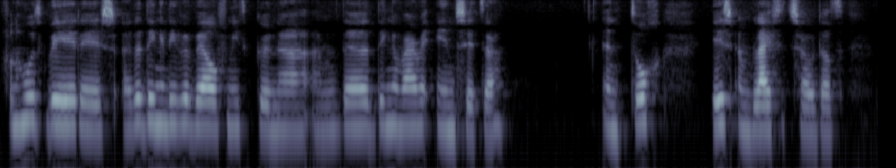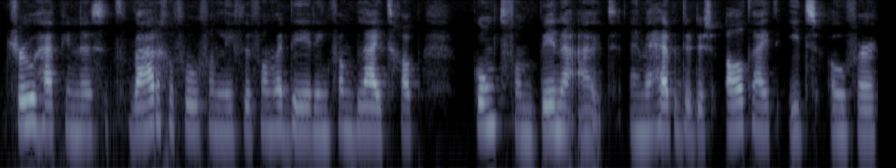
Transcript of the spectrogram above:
Van hoe het weer is, eh, de dingen die we wel of niet kunnen, ehm, de dingen waar we in zitten. En toch is en blijft het zo dat true happiness, het ware gevoel van liefde, van waardering, van blijdschap, komt van binnenuit. En we hebben er dus altijd iets over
